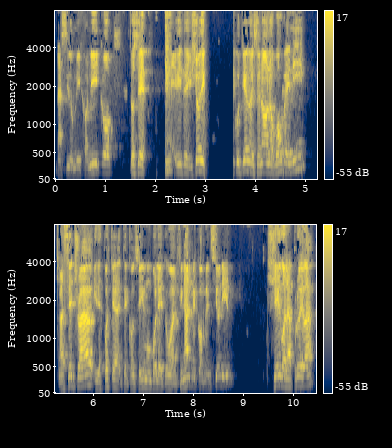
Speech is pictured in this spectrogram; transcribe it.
nacido mi hijo Nico. Entonces, y yo discutiendo, dice, no, no, vos vení, hacer tryout y después te, te conseguimos un boleto. Bueno, al final me convenció en ir, llego a la prueba,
